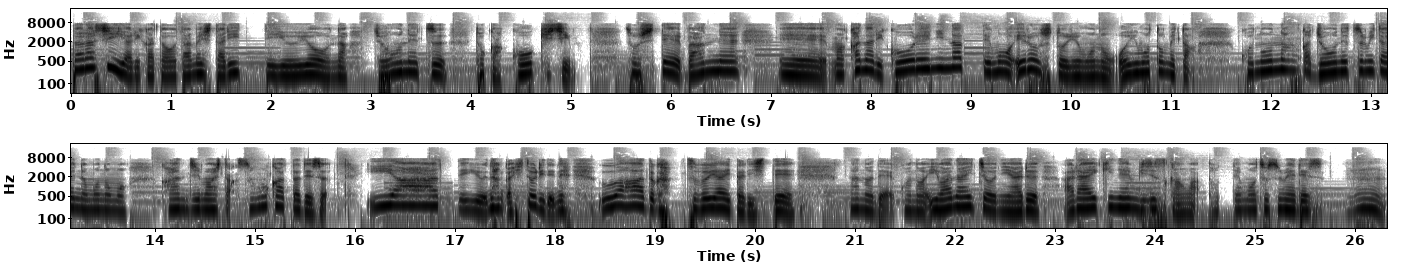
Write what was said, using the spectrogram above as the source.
新しいやり方を試したりっていうような情熱とか好奇心そして晩年、えー、まあ、かなり高齢になってもエロスというものを追い求めた。このなんか情熱みたいなものも感じました。すごかったです。いやーっていうなんか一人でねうわーとかつぶやいたりしてなのでこの岩内町にある新井記念美術館はとってもおすすめです。うん。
